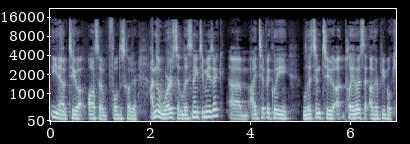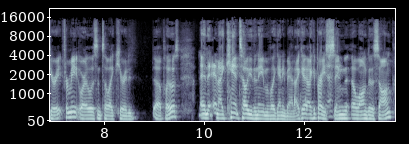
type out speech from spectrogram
you know, to also full disclosure, I'm the worst at listening to music. Um, I typically listen to uh, playlists that other people curate for me, or I listen to like curated uh, playlists, and and I can't tell you the name of like any band. I could I could probably Yeah. sing along to the song.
